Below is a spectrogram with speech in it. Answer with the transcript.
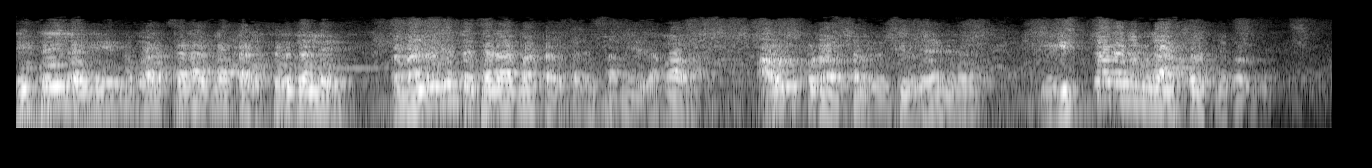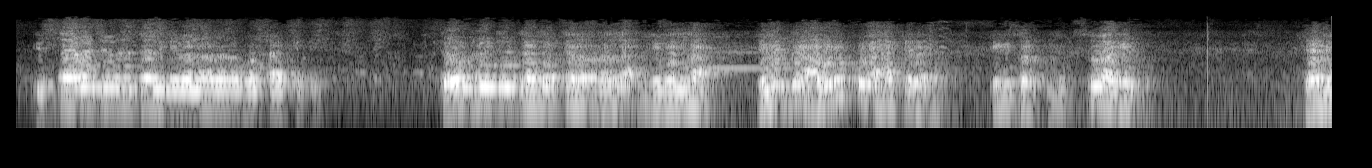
ಡೀಟೈಲ್ ಆಗಿ ಇನ್ನು ಬಹಳ ಚೆನ್ನಾಗಿ ಮಾತಾಡ್ತಾರೆ ತೆರದಲ್ಲಿ ನಮ್ಮೆಲ್ಲರಿಗಿಂತ ಚೆನ್ನಾಗಿ ಮಾತಾಡ್ತಾರೆ ಸಮಯದ ಅಭಾವ ಅವರು ಕೂಡ ಕೆಲವು ವಿಷಯಗಳು ಹೇಳಿದರೆ ಇಷ್ಟನೇ ನಿಮ್ಗೆ ಆಸ್ಪತ್ರೆ ಬರ್ಬೋದು ಇಷ್ಟಾರೆಡ್ಡಿ ವಿರುದ್ಧವಾಗಿ ನೀವೆಲ್ಲ ನಾನು ಗೊತ್ತಾಗ್ತಿದ್ವಿ ದೇವ್ರ ರೆಡ್ಡಿ ವಿರುದ್ಧ ಕೆಲವರೆಲ್ಲ ನೀವೆಲ್ಲ ವಿರುದ್ಧ ಅವರು ಕೂಡ ಹಾಕಿದ್ದಾರೆ. ಈಗ ಸ್ವಲ್ಪ ಮಿಕ್ಸು ಆಗಿದ್ದು ಎನ್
